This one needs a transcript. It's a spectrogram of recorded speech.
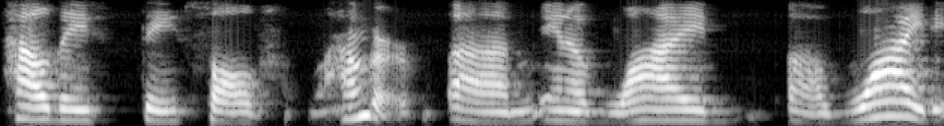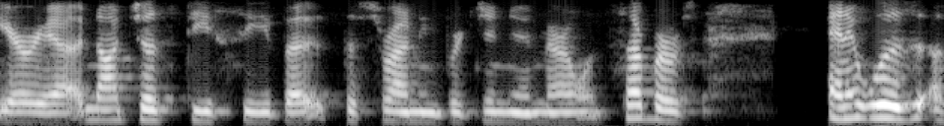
how they they solve hunger um, in a wide uh, wide area, not just DC, but the surrounding Virginia and Maryland suburbs. And it was a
